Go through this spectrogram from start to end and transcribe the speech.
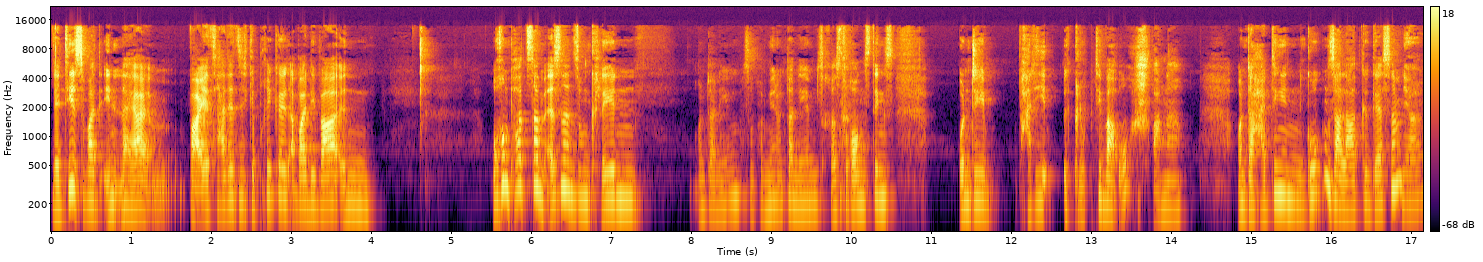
Letty ist soweit, in, naja, war jetzt, hat jetzt nicht geprickelt, aber die war in, auch in Potsdam essen in so einem kleinen Unternehmen, so Familienunternehmen, Restaurants-Dings. Und die war die, ich glaube, die war auch schwanger. Und da hat die einen Gurkensalat gegessen. Ja.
